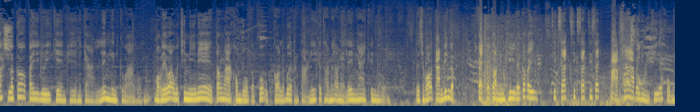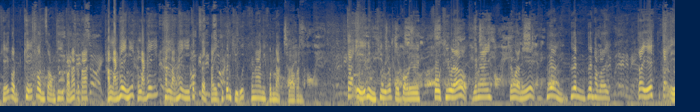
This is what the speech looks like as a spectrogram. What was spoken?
ปะแล้วก็ไปลุยเกมเพลย์ในการเล่นกันดีกว่าผมบอกเลยว่าอาวุธชิ้นนี้นี่ต้องมาคอมโบกับพวกอุปกรณ์ระเบิดต่างๆนี่ก็ทำให้เราเนี่ยเล่นง่ายขึ้นนะผมโดยเฉพาะการวิ่งกับแฟดไปก่อนหนึ่งทีแล้วก็ไปซิกแซกซิกแซกซิกแซกปาดหน้าไปหนึ่งทีครับผมเค้กหล่นเค้กหล่นสองทีต่อหน้าต่อตาหันหลังให้อย่างนี้หันหลังให้หันหลังให้อย่างนี้ก็เสร็จไปทริปเปิลคิวข้างหน้ามีคนหนักรอกันจะเอ๋หนึ่งคิวครับผมบอกเลยโฟคิวแล้วยังไงจังหวะนี้เพื่อนเพื่อนเพื่อนทำอะไร จ้าเอ๋จ้าเอ๋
